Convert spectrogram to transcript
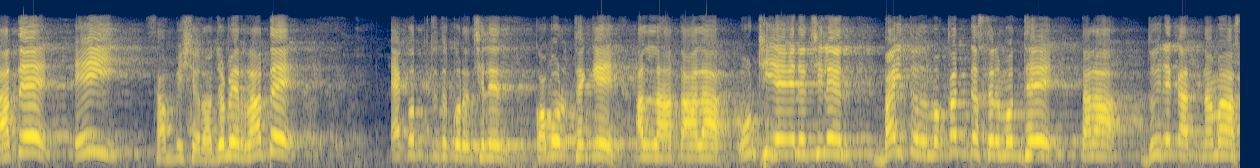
রাতে, এই ছাব্বিশে রজবের রাতে একত্রিত করেছিলেন, কবর থেকে আল্লাহ তাআলা উঠিয়ে এনেছিলেন। বাইতুল মোকাদ্দাসের মধ্যে তারা দুই রেকাত নামাজ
